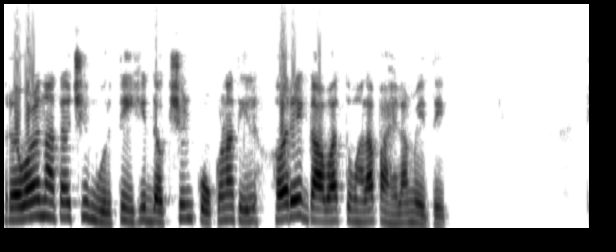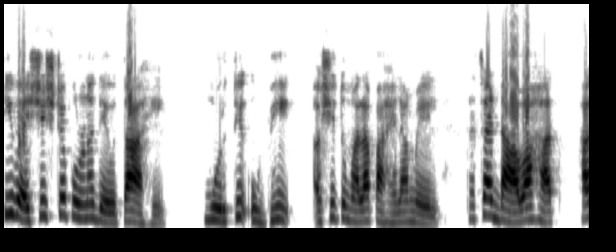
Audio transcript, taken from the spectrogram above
रवळनाथाची मूर्ती ही दक्षिण कोकणातील हर एक गावात तुम्हाला पाहायला मिळते. ती वैशिष्ट्यपूर्ण देवता आहे. मूर्ती उभी अशी तुम्हाला पाहायला मिळेल. त्याचा डावा हात हा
